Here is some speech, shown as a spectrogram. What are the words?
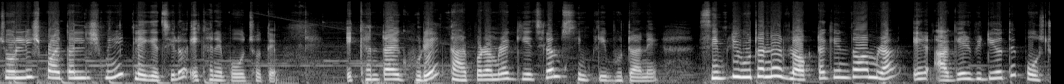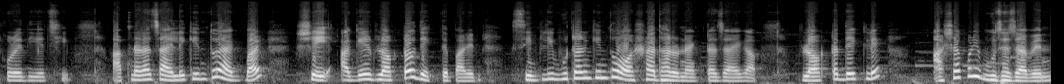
চল্লিশ পঁয়তাল্লিশ মিনিট লেগেছিল এখানে পৌঁছতে। এখানটায় ঘুরে তারপর আমরা গিয়েছিলাম সিম্পলি ভুটানে সিম্পলি ভুটানের ব্লগটা কিন্তু আমরা এর আগের ভিডিওতে পোস্ট করে দিয়েছি। আপনারা চাইলে কিন্তু একবার সেই আগের ব্লগটাও দেখতে পারেন। সিম্পলি ভুটান কিন্তু অসাধারণ একটা জায়গা। ব্লগটা দেখলে আশা করি বুঝে যাবেন।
